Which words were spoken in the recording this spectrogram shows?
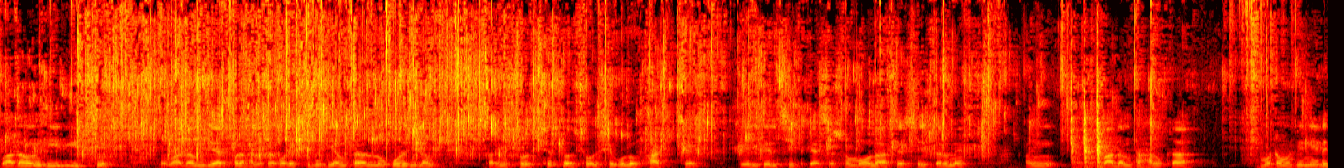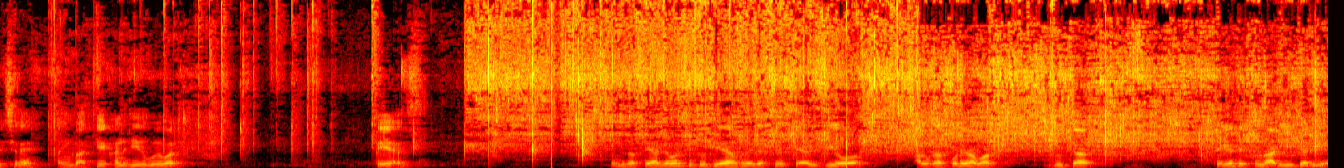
বাদাম আমি দিয়ে দিয়েছি। তো বাদাম দেওয়ার পরে হালকা করে একটু মিডিয়ামটা লো করে দিলাম। কারণ সর্ষে তো, সর্ষেগুলো ফাটছে। তেল তেল ছিটকে আসার সম্ভাবনা আছে, সেই কারণে আমি বাদামটা হালকা মোটামুটি নেড়ে ছেড়ে আমি বাকি এখানে দিয়ে দেবো এবার পেঁয়াজ। বন্ধুরা, পেঁয়াজ আমার কিন্তু দেওয়া হয়ে গেছে। পেঁয়াজ দিয়েও হালকা করে আবার দু চার সেকেন্ড একটু নাড়িয়ে চাড়িয়ে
